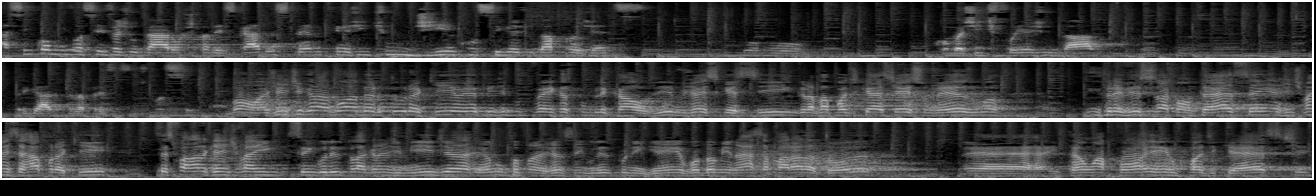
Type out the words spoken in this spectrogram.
assim como vocês ajudaram Chutando a Escada, espero que a gente um dia consiga ajudar projetos como, como a gente foi ajudado. Obrigado pela presença de vocês. Bom, a gente gravou a abertura aqui, eu ia pedir pro Vencas publicar ao vivo, já esqueci. Gravar podcast é isso mesmo. Imprevistos acontecem, a gente vai encerrar por aqui. Vocês falaram que a gente vai ser engolido pela grande mídia, eu não estou planejando ser engolido por ninguém, eu vou dominar essa parada toda. É, então apoiem o podcast.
